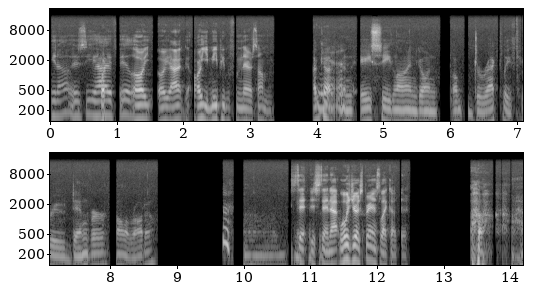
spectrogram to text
You know, you see how What- it feel. Or or you, or you meet people from there or something. I've got Yeah. an AC line going um, directly through Denver, Colorado. Huh. Um, Stand, just stand out. What was your experience like out there? I, I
